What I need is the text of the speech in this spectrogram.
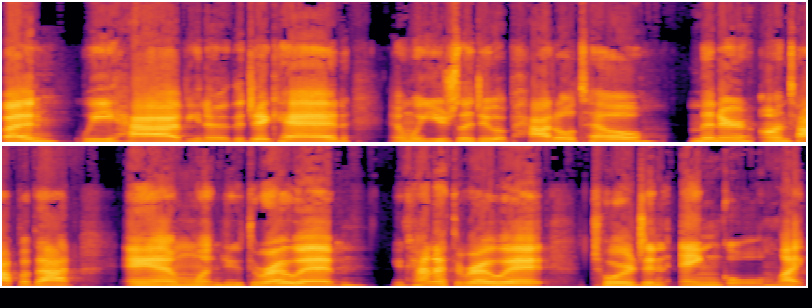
But mm-hmm. we have, you know, the jig head and we usually do a paddle tail minnow on top of that. And when you throw it, you kind of throw it towards an angle, like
